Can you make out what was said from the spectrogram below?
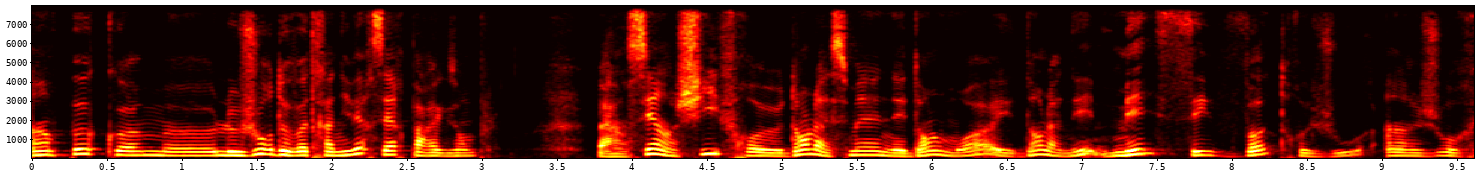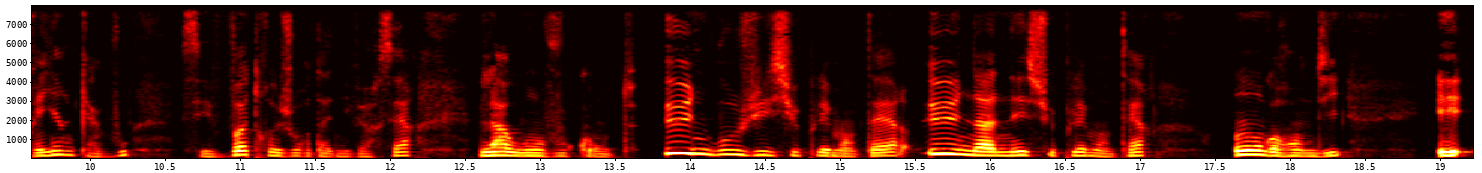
Un peu comme euh, le jour de votre anniversaire par exemple ben, c'est un chiffre euh, dans la semaine et dans le mois et dans l'année, mais c'est votre jour, un jour rien qu'à vous, c'est votre jour d'anniversaire, là où on vous compte une bougie supplémentaire, une année supplémentaire, on grandit et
